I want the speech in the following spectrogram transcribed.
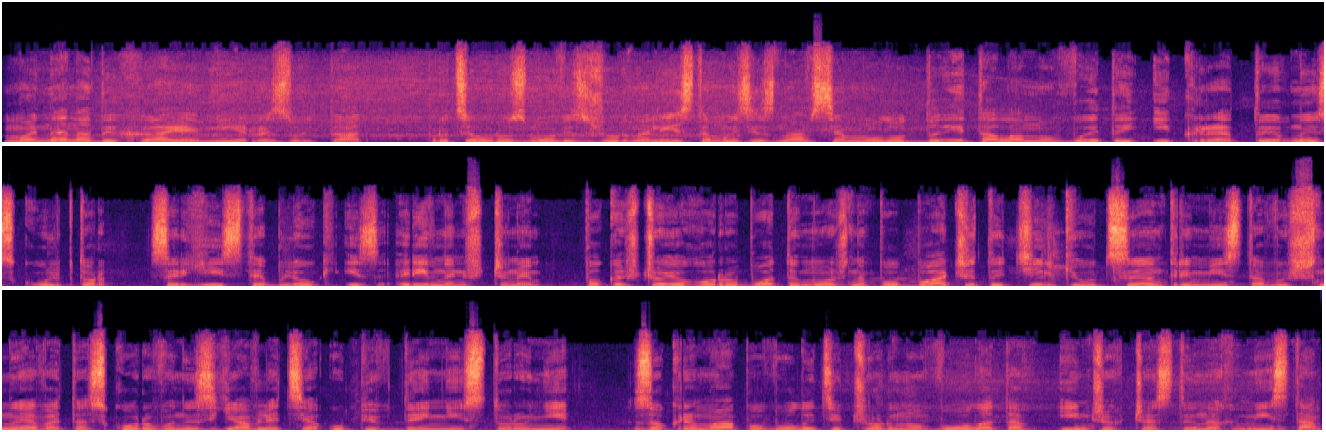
Мене надихає мій результат. Про це у розмові з журналістами зізнався молодий, талановитий і креативний скульптор Сергій Стеблюк із Рівненщини. Поки що його роботи можна побачити тільки у центрі міста Вишневе, та скоро вони з'являться у південній стороні. Зокрема, по вулиці Чорновола та в інших частинах міста.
